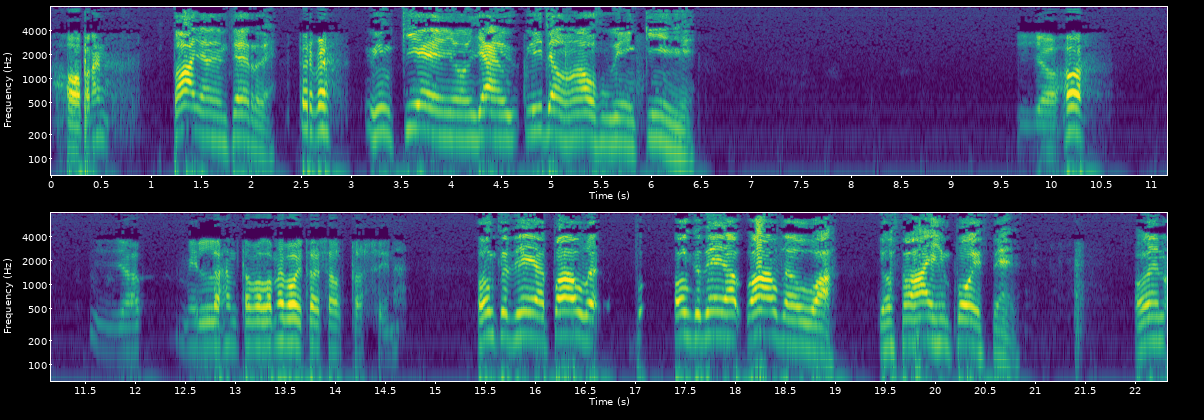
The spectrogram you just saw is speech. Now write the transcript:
Haapanen. Paajanen terve. Terve. Mun kieleni on jäänyt videonauhuriin kiinni. Jaha. Ja millähän tavalla me voitais auttaa siinä? Onko teillä palve, onko teillä palvelua, josta haihin pois sen? Olen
